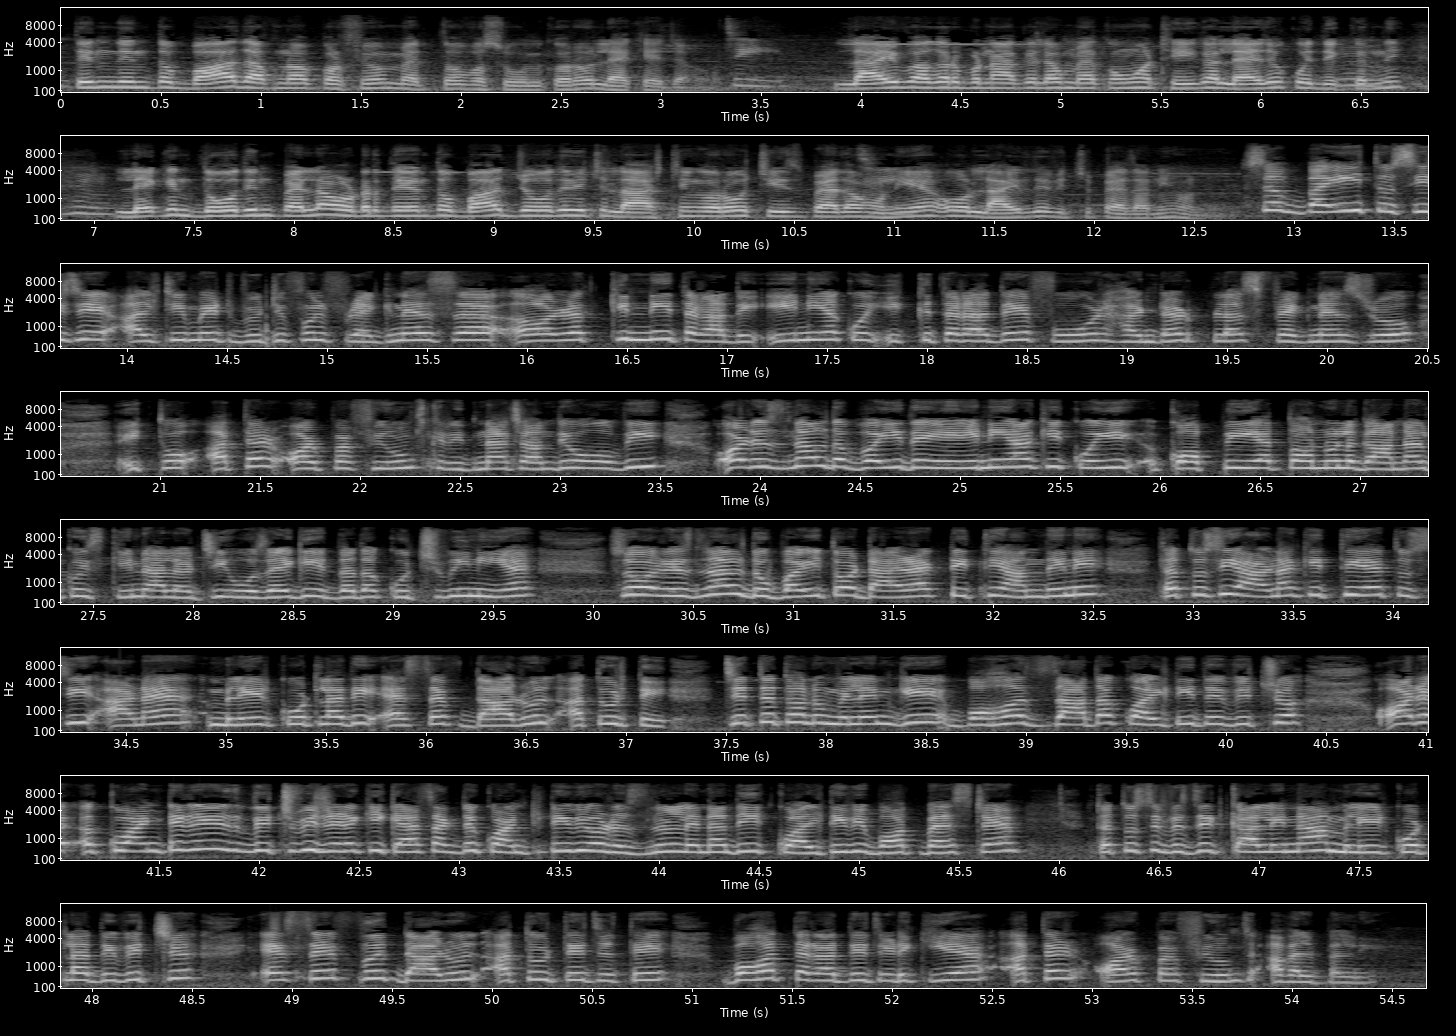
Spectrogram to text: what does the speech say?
3 ਦਿਨ ਤੋਂ ਬਾਅਦ ਆਪਣਾ ਪਰਫਿਊਮ ਮੇਰੇ ਤੋਂ ਵਸੂਲ ਕਰੋ ਲੈ ਕੇ ਜਾਓ। ਜੀ। ਲਾਈਵ ਅਗਰ ਬਣਾ ਕੇ ਲਾਓ ਮੈਂ ਕਹੂੰਗਾ ਠੀਕ ਹੈ ਲੈ ਜਾਓ ਕੋਈ ਦਿੱਕਤ ਨਹੀਂ। ਲੇਕਿਨ 2 ਦਿਨ ਪਹਿਲਾਂ ਆਰਡਰ ਦੇਣ ਤੋਂ ਬਾਅਦ ਜੋ ਉਹਦੇ ਵਿੱਚ ਲਾਸਟਿੰਗ ਔਰ ਉਹ ਚੀਜ਼ ਪੈਦਾ ਹੋਣੀ ਹੈ ਉਹ ਲਾਈਵ ਦੇ ਵਿੱਚ ਪੈਦਾ ਨਹੀਂ ਹੋਣੀ। ਸੋ ਬਈ ਤੁਸੀਂ ਜੇ ਅਲਟੀਮੇਟ ਬਿਊਟੀਫੁਲ ਫ੍ਰੈਗਨੈਂਸ ਔਰ ਕਿੰਨੀ ਤਰ੍ਹਾਂ ਦੇ ਇਹ ਨਹੀਂ ਹੈ ਕੋਈ ਇੱਕ ਤਰ੍ਹਾਂ ਦੇ 400 ਪਲੱਸ ਫ੍ਰੈਗਨੈਂਸ ਜੋ ਇਥੋਂ ਅਤਰ ਔਰ ਪਰਫਿਊਮਸ ਖਰੀਦਣਾ ਚਾਹੁੰਦੇ ਹੋ ਉਹ ਵੀ origignal ਦੁਬਈ ਦੇ ਇਹ ਨਹੀਂ ਆ ਕਿ ਕੋਈ ਕਾਪੀ ਹੈ ਤੁਹਾਨੂੰ ਲਗਾਉਣ ਨਾਲ ਕੋਈ ਸਕਿਨ ਐਲਰਜੀ ਹੋ ਜਾਏਗੀ ਇਦਾਂ ਦਾ ਕੁਝ ਵੀ ਨਹੀਂ ਹੈ। ਸੋ origignal ਦੁਬਈ ਤੋਂ ਡਾਇਰੈਕਟ ਇੱਥੇ ਆਉਂਦੇ ਨੇ ਤਾਂ ਤੁਸੀਂ ਆਣਾ ਇੱਥੇ ਹੈ, ਤੁਸੀਂ ਆਣਾ ਹੈ ਮਲੇਰਕੋਟਲਾ ਦੇ ਐਸਐਫ ਦਾਰੁਲ ਅਤੁਰ ਤੇ ਜਿੱਥੇ ਤੁਹਾਨੂੰ ਮਿਲਣਗੇ ਬਹੁਤ ਜ਼ਿਆਦਾ ਕੁਆਲਿਟੀ ਦੇ ਵਿੱਚ ਔਰ ਕੁਆਂਟੀਟੀ ਵਿੱਚ ਵੀ ਜਿਹੜੇ ਕਿ ਕਹਿ ਸਕਦੇ ਕੁਆਂਟੀਟੀ ਵੀ origignal ਇਹਨਾਂ ਦੀ ਕੁਆਲਿਟੀ ਵੀ ਬਹੁਤ ਬੈਸਟ ਹੈ। ਤਾਂ ਤੁਸੀਂ ਵਿਜ਼ਿਟ ਕਰ ਲੈਣਾ ਮਲੇਰਕੋਟਲਾ ਦੇ ਵਿੱਚ ਐਸਐਫ ਦਾਰੁਲ ਅਤੁਰ ਤੇ ਜਿੱਥੇ ਬਹੁਤ ਤਰ੍ਹਾਂ ਦੇ ਜਿਹੜੇ ਕੀ ਹੈ ਅਤਰ ਔਰ ਪਰਫਿਊਮਸ ਅਵੇਲੇਬਲ ਨੇ।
